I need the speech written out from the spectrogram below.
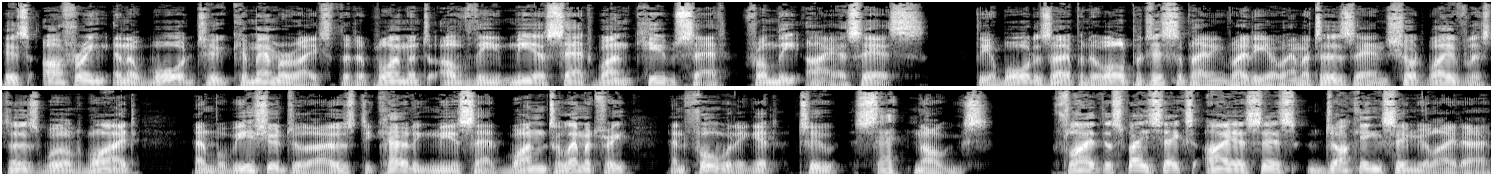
is offering an award to commemorate the deployment of the MIR-SAT 1 CubeSat from the ISS. The award is open to all participating radio amateurs and shortwave listeners worldwide and will be issued to those decoding MIR-SAT 1 telemetry and forwarding it to SatNogs. Fly the SpaceX ISS docking simulator.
